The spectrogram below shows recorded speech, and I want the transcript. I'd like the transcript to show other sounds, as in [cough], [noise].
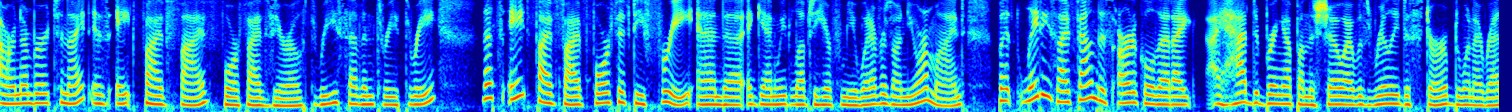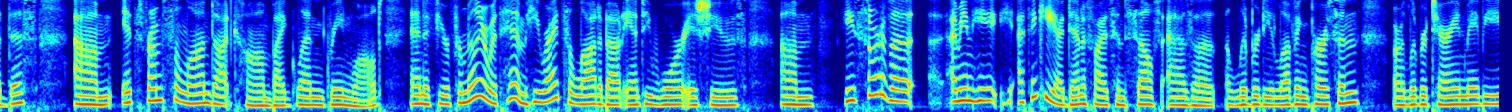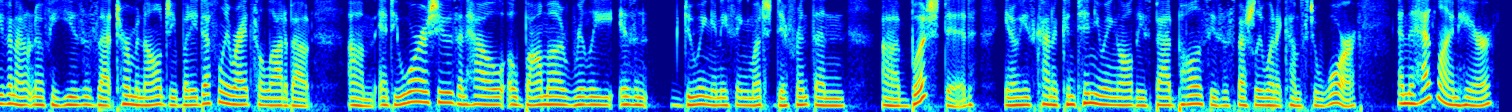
Our number tonight is 855 450 3733. That's 855 450 free. And uh, again, we'd love to hear from you, whatever's on your mind. But, ladies, I found this article that I, I had to bring up on the show. I was really disturbed when I read this. Um, it's from salon.com by Glenn Greenwald. And if you're familiar with him, he writes a lot about anti war issues. Um, he's sort of a i mean he, he, i think he identifies himself as a, a liberty loving person or libertarian maybe even. I don't know if he uses that terminology but he definitely writes a lot about um, anti-war issues and how obama really isn't doing anything much different than uh, bush did. You know he's kind of continuing all these bad policies especially when it comes to war. And the headline here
